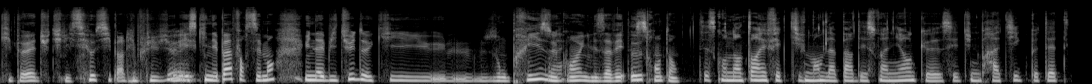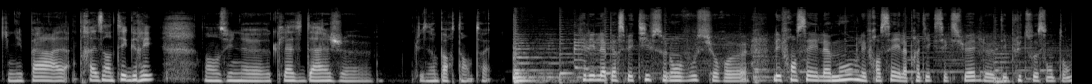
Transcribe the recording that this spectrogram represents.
qui peuvent être utilisés aussi par les plus vieux, et ce qui n'est pas forcément une habitude qu'ils ont prise quand ils avaient eux 30 ans. C'est ce qu'on entend effectivement de la part des soignants, que c'est une pratique peut-être qui n'est pas très intégrée dans une classe d'âge euh, plus importante. Ouais. Quelle est la perspective selon vous sur euh, les Français et l'amour, les Français et la pratique sexuelle euh, des plus de 60 ans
